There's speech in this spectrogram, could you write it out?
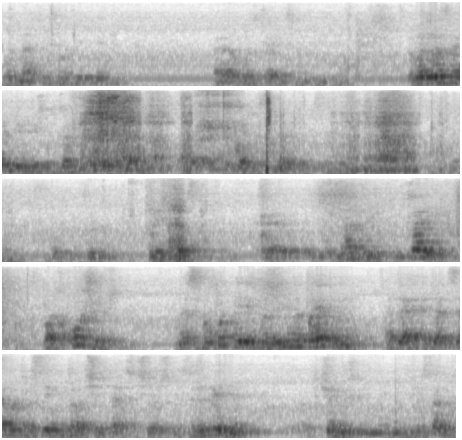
Вот натрий, смотрите. А, вот калий, смотрите. Вот вы смотрите, у них как То есть вот э, натрий и калий похожи на свободные электроны. Именно поэтому это, это самый простой металл считается щелочный. К сожалению, в чем их недостаток?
